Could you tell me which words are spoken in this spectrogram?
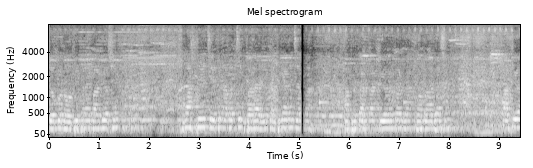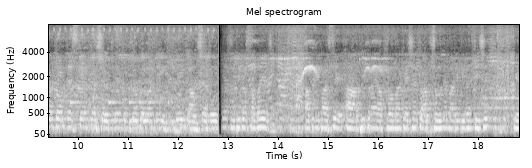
લોકોનો અભિપ્રાય માંગ્યો છે. રાષ્ટ્રીય ચેતના મંચ દ્વારા એક અભિયાન ચલાવવા આ પ્રકારના ક્યુઆર કોડ રાખવામાં આવ્યા છે. આ ક્યુઆર કોડને સ્કેન કરશો એટલે બ્લુ કલરની લિંક આવશે. સુધીનો સમય છે. આપણી પાસે આ અભિપ્રાય આપવા માટે છે, તો આપ સૌને મારી વિનંતી છે કે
